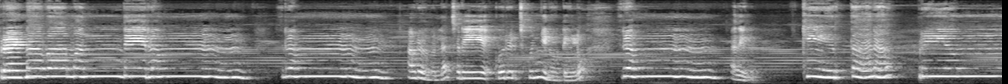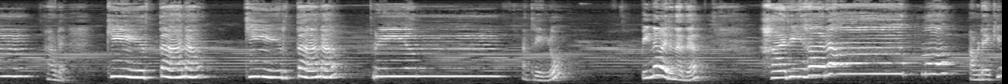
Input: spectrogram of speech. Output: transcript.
പ്രണവമന്ദിരം രം. അവിടെ ഒന്നുമില്ല. ചെറിയ ഒരു കുഞ്ഞു നോട്ടേ രം. അതേ കീർത്തന പ്രിയം. അവിടെ. കീർത്തന കീർത്തന പ്രിയം. അത്രയേ ഉള്ളൂ. പിന്നെ വരുന്നത് ഹരിഹരാത്മ. അവിടേക്ക്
